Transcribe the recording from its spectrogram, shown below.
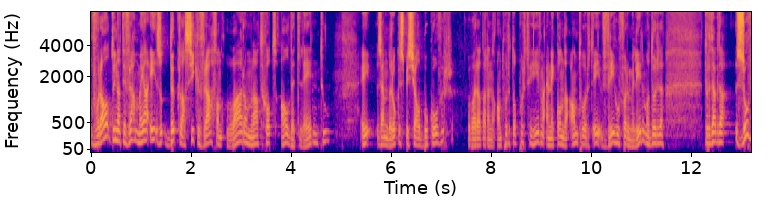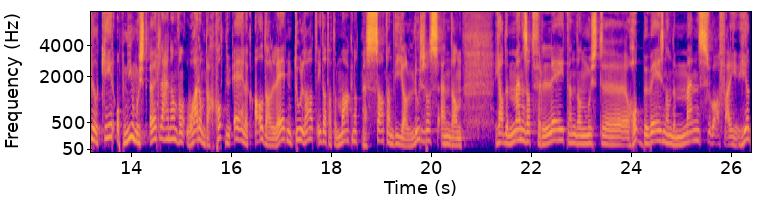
vooral toen dat hij vraagt, maar ja, de klassieke vraag van waarom laat God al dit lijden toe? Ze hebben er ook een speciaal boek over, waar dat er een antwoord op wordt gegeven. En ik kon dat antwoord vrij goed formuleren, maar doordat, doordat ik dat zoveel keer opnieuw moest uitleggen aan van waarom dat God nu eigenlijk al dat lijden toelaat, dat dat te maken had met Satan die jaloers was en dan ja, de mens had verleid en dan moest uh, God bewijzen aan de mens. Heel...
